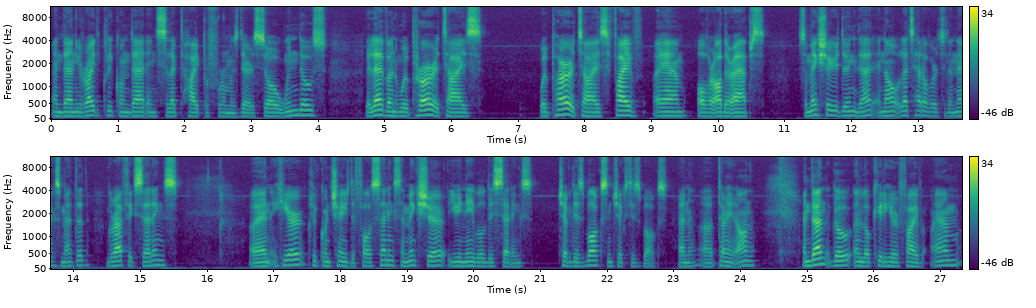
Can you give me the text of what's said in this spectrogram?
and then you right click on that and select high performance there. So Windows 11 will prioritize will prioritize 5 a.m. over other apps. So make sure you're doing that. And now let's head over to the next method graphic settings. And here click on change default settings and make sure you enable these settings. Check this box and check this box and uh, turn it on. And then go and locate here FiveM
